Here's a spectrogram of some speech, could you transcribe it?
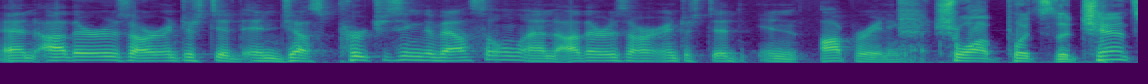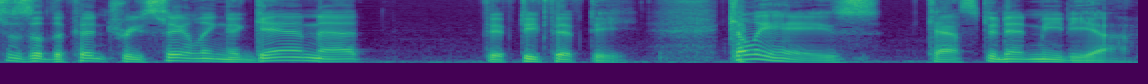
And others are interested in just purchasing the vessel, and others are interested in operating it. Schwab puts the chances of the Fintry sailing again at 50 50. Kelly Hayes, Castanet Media.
